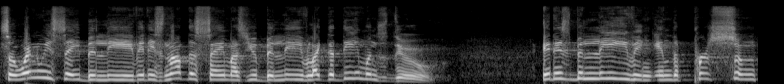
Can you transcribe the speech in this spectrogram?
So when we say believe, it is not the same as you believe like the demons do. It is believing in the person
